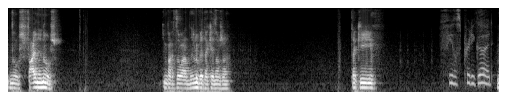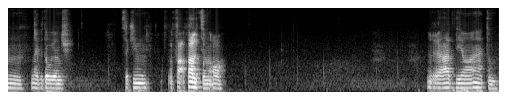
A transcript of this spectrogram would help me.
Nóż, fajny nóż. Bardzo ładny, lubię takie noże. taki, Feels pretty good. hmm, jakby to ująć, z takim fa falcem, o. Radio, tam.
